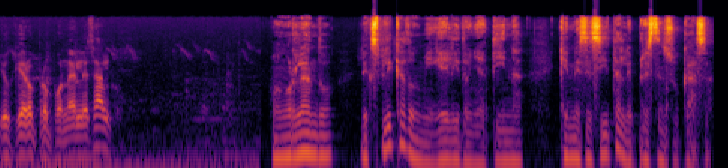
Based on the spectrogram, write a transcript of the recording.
Yo quiero proponerles algo. Juan Orlando le explica a don Miguel y doña Tina que necesita le presten su casa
